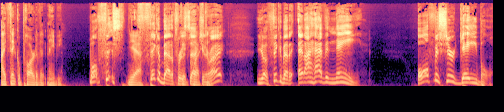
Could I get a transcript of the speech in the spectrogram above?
I think a part of it maybe. Well, th- Yeah. Think about it for a Good second, question. all right? You know, think about it. And I have a name Officer Gable,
